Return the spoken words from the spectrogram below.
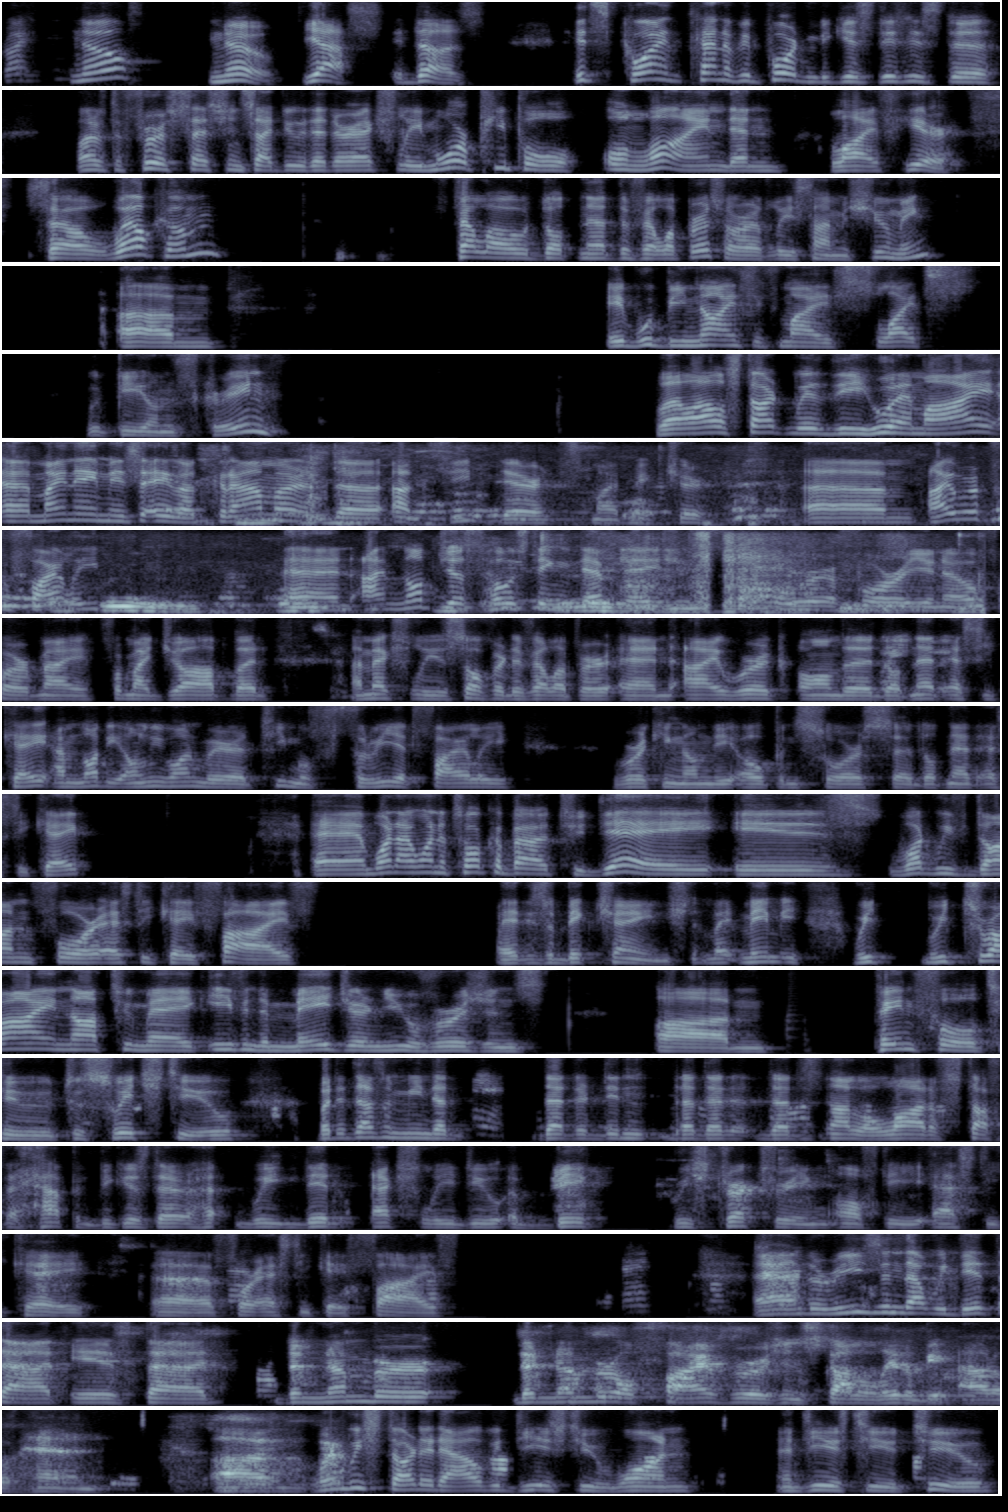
Right? No? No. Yes, it does. It's quite kind of important because this is the one of the first sessions I do that are actually more people online than live here. So welcome, fellow .NET developers, or at least I'm assuming. Um, it would be nice if my slides would be on screen. Well, I'll start with the who am I? Uh, my name is Ewout Kramer. The, ah, see, there's my picture. Um, I work for Firely, and I'm not just hosting dev days for, for, you know for my for my job, but I'm actually a software developer, and I work on the .NET SDK. I'm not the only one. We're a team of three at Firely working on the open source uh, .NET SDK. And what I want to talk about today is what we've done for SDK 5 it is a big change. Maybe we we try not to make even the major new versions um, painful to to switch to, but it doesn't mean that that there didn't that that that's not a lot of stuff that happened because there we did actually do a big restructuring of the SDK uh, for SDK five. And the reason that we did that is that the number the number of FHIR versions got a little bit out of hand. Um, when we started out with DS2.1 and DS2.2,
